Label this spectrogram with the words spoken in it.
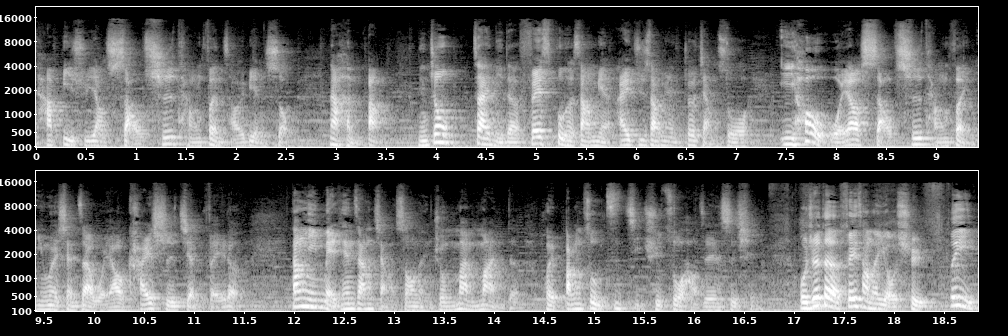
他必须要少吃糖分才会变瘦。那很棒，你就在你的 Facebook 上面、IG 上面就讲说，以后我要少吃糖分，因为现在我要开始减肥了。当你每天这样讲的时候呢，你就慢慢的会帮助自己去做好这件事情。我觉得非常的有趣，所以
